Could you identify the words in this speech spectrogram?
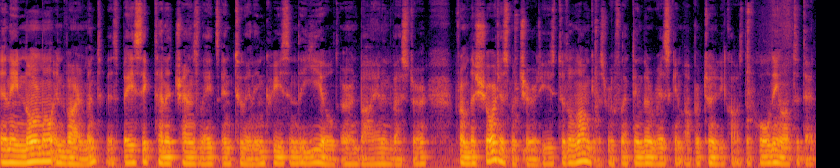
In a normal environment, this basic tenet translates into an increase in the yield earned by an investor from the shortest maturities to the longest, reflecting the risk and opportunity cost of holding on to debt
